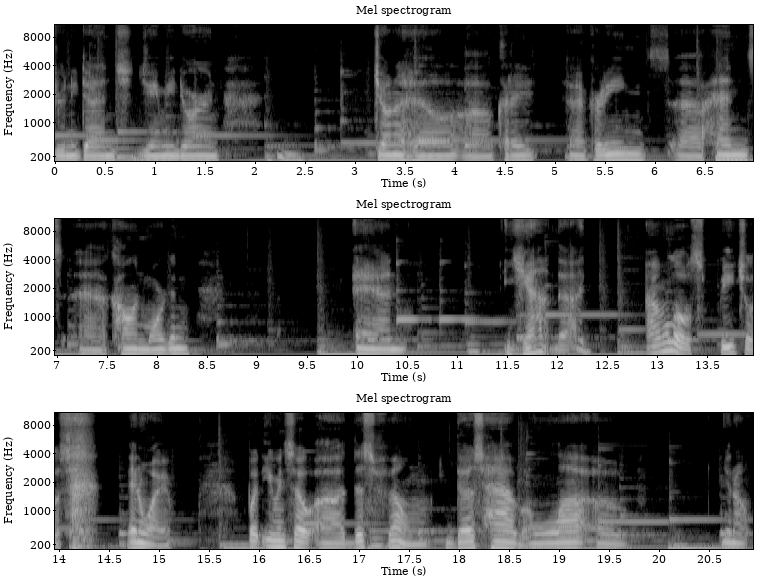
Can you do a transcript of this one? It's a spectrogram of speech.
Judi Dench, Jamie Dornan, Jonah Hill, uh, uh, uh, Hens, uh, Colin Morgan, and yeah, I'm a little speechless in a way. But even so, uh, this film does have a lot of, you know,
